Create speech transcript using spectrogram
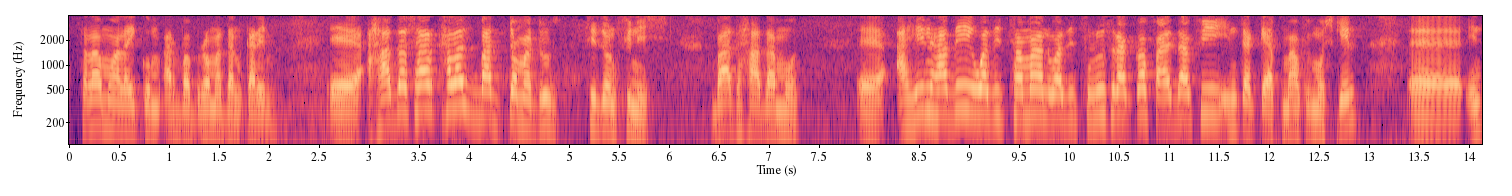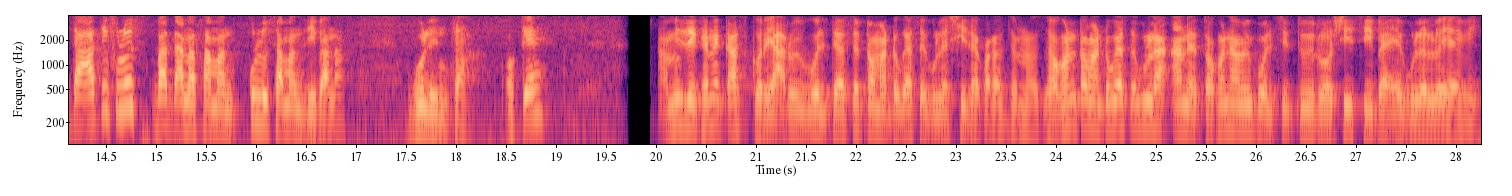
আসসালামু আলাইকুম আরবাব রমাদান কারিম। হাদা সার খালাস বাদ টমাটোর সিজন ফিনিশ বাদ হাদা মত। আহিন হাদি, ওয়াজিদ সামান, ওয়াজিদ ফুলুস রাক্কা, ফায়দা ফি, ইনতা ক্যাপ, মাফি মুশকিল। ইনতা আতি ফুলুস বাদ আনা সামান, কুল্লু সামান জিবানা, গুল ইনতা, ওকে? আমি যেখানে কাজ করি, আর ওই বলতে আছে টমাটো গাছ এগুলো সিধা করার জন্য। যখন টমাটো গাছ এগুলো আনে, তখন আমি বলছি, তুই রশি সিবা এগুলো লই আবি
